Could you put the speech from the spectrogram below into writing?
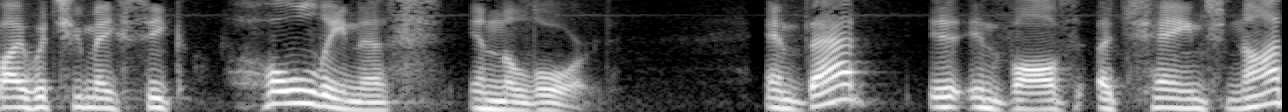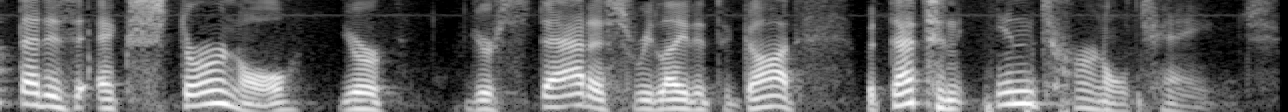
by which you may seek holiness in the Lord. And that involves a change not that is external, your, your status related to God, but that's an internal change.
